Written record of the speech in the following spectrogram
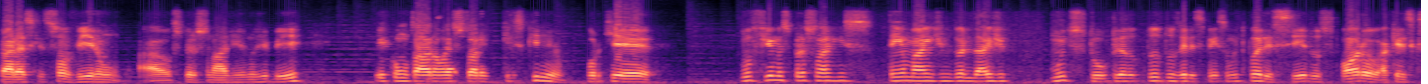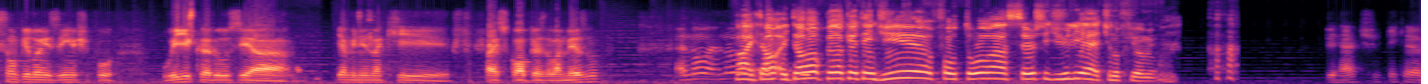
parece que só viram ah, os personagens no gibi e contaram a história que eles queriam. Porque no filme os personagens têm uma individualidade muito estúpida, todos eles pensam muito parecidos, fora aqueles que são vilõezinhos, tipo o Icarus e a, e a menina que faz cópias dela mesma. É, não, é, não, ah, então, então, pelo que eu entendi, faltou a Cersei de Juliette no filme. Juliette? Quem que é?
